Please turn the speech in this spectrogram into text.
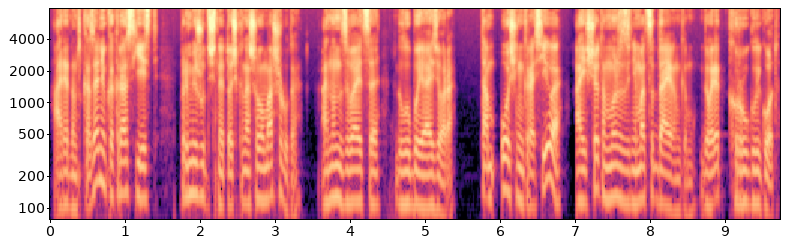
А рядом с Казанью как раз есть промежуточная точка нашего маршрута. Она называется Голубые озера. Там очень красиво, а еще там можно заниматься дайвингом. Говорят, круглый год.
